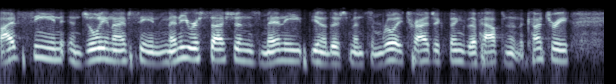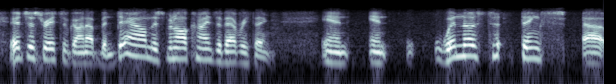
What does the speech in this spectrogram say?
I've seen, and Julie and I have seen many recessions, many, you know, there's been some really tragic things that have happened in the country. Interest rates have gone up and down. There's been all kinds of everything. And and when those t- things uh,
